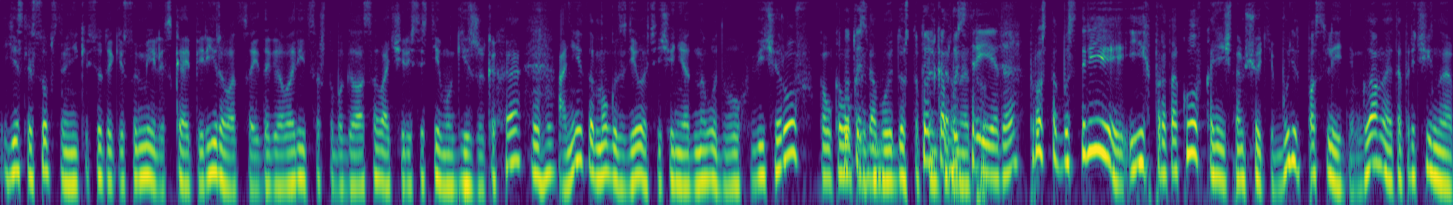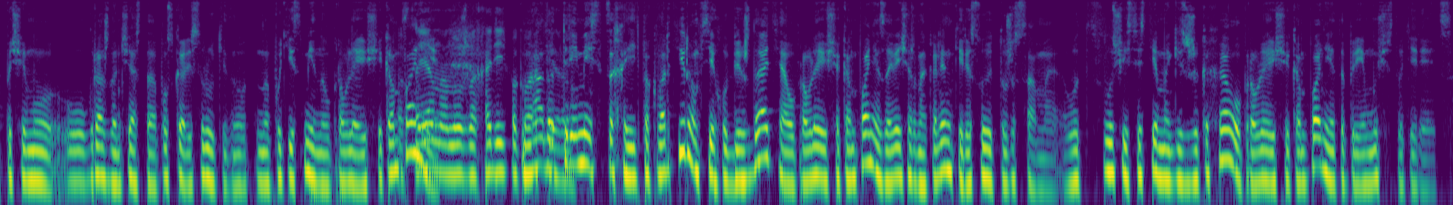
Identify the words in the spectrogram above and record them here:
если собственники все-таки сумели скооперироваться и договориться, чтобы голосовать через систему ГИС ЖКХ, угу. они это могут сделать в течение одного-двух вечеров, у кого ну, когда будет доступ только к интернету. быстрее, да? Просто быстрее, и их протокол в конечном счете будет последним. Главное, это причина почему у граждан часто опускались руки вот, на пути смены управляющей компании. Постоянно нужно ходить по квартирам. Надо три месяца ходить по квартирам, всех убеждать, а управляющая компания за вечер на коленке рисует то же самое. Вот в случае системы ГИС ЖКХ у управляющей компании это преимущество теряется.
